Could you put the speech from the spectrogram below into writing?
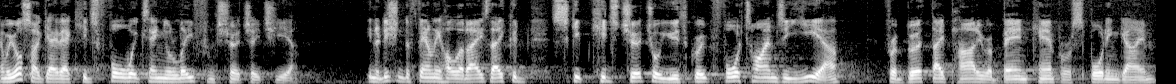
And we also gave our kids four weeks annual leave from church each year. In addition to family holidays, they could skip kids' church or youth group four times a year for a birthday party or a band camp or a sporting game.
